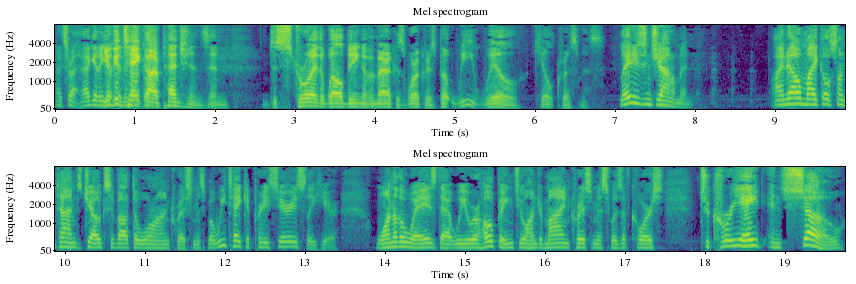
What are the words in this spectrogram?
That's right. I gotta You get can the take number. our pensions and destroy the well-being of America's workers, but we will kill Christmas. Ladies and gentlemen, I know Michael sometimes jokes about the war on Christmas, but we take it pretty seriously here. One of the ways that we were hoping to undermine Christmas was, of course, to create and sow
